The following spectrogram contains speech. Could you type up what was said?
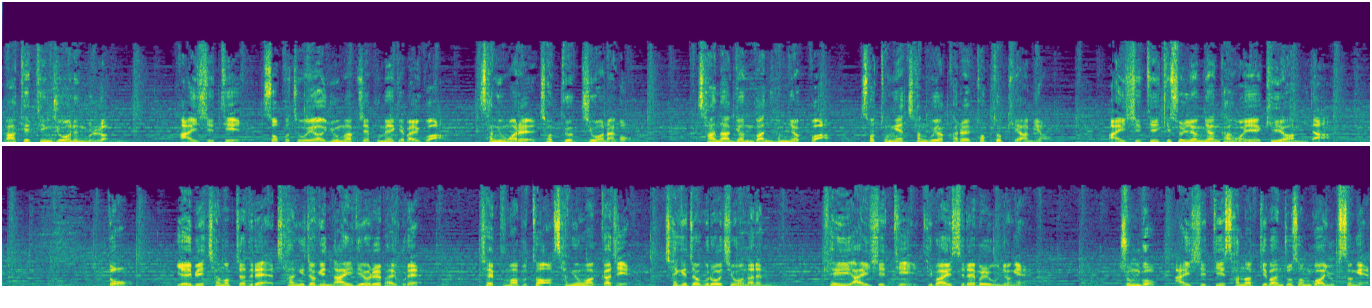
마케팅 지원은 물론 ICT, 소프트웨어 융합 제품의 개발과 상용화를 적극 지원하고 산학 연관 협력과 소통의 창구 역할을 톡톡히 하며 ICT 기술 역량 강화에 기여합니다. 또 예비 창업자들의 창의적인 아이디어를 발굴해 제품화부터 상용화까지 체계적으로 지원하는 K-ICT device lab을 운영해 충북 ICT 산업 기반 조성과 육성에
